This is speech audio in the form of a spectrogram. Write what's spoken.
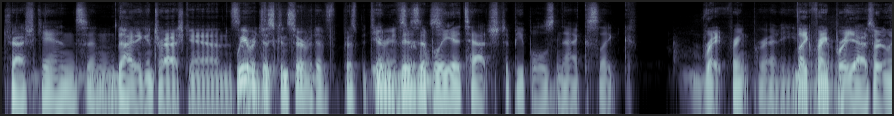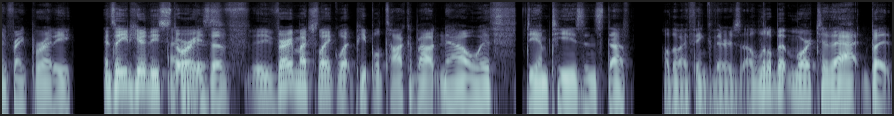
trash cans and hiding in trash cans. We were just conservative Presbyterian invisibly attached to people's necks, like right. Frank Peretti. like Frank. Peretti, yeah, certainly Frank Peretti. And so you'd hear these stories of uh, very much like what people talk about now with DMTs and stuff. Although I think there's a little bit more to that. But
